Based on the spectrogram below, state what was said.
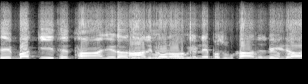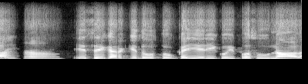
ਤੇ ਬਾਕੀ ਇਥੇ ਥਾਂ ਜਿਹੜਾ ਦੋਸਤੋ ਕਿੰਨੇ ਪਸ਼ੂ ਖਾ ਦਿੰਦੇ ਆ। ਹਾਂ। ਇਸੇ ਕਰਕੇ ਦੋਸਤੋ ਕਈ ਵਾਰੀ ਕੋਈ ਪਸ਼ੂ ਨਾਲ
